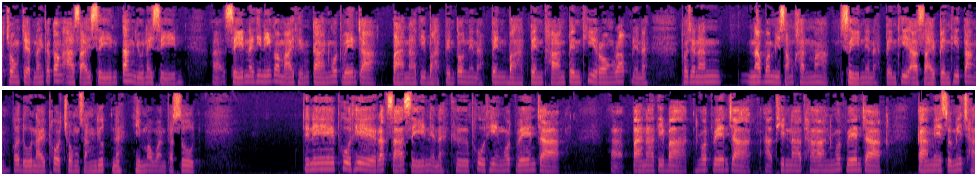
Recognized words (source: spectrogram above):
ชชงเจ็ดนั้นก็ต้องอาศัยศีลตั้งอยู่ในศีลศีลในที่นี้ก็หมายถึงการงดเว้นจากปานาติบาตเป็นต้นเนี่ยนะเป็นบาตเป็นฐานเป็นที่รองรับเนี่ยนะเพราะฉะนั้นนับว่ามีสำคัญมากศีลเนี่ยนะเป็นที่อาศัยเป็นที่ตั้งก็ดูในโพชฌงสังยุตนะหิมวันตสูตร ทีนี้ผู้ที่รักษาศีลเนี่ยนะคือผู้ที่งดเว้นจากปานาติบาตงดเว้นจากอาทินนาทาน งดเว้นจากการเมสุมิชฉา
